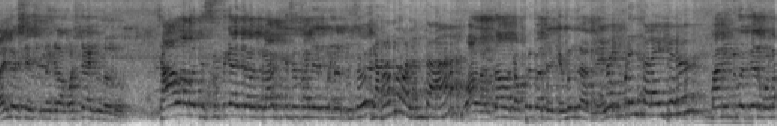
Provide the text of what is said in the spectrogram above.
రైల్వే స్టేషన్ దగ్గర బస్ స్టాండ్లో చాలా మంది సిద్ధగా ప్లాస్టిక్ సీసాలు వేసుకుంటారు చూసావా? ఎవరమ్మా వాళ్ళంతా? వాళ్ళంతా ఒకప్పుడు పెద్ద జమీందారుని మరి ఇప్పుడు ఎందుకు అలా అయిపోయారు? మన ఇంటికి వచ్చారు మొన్న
